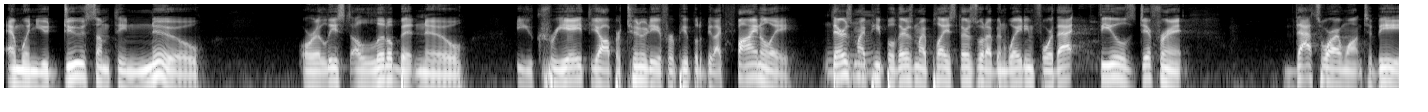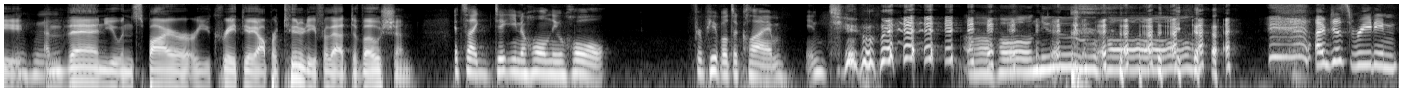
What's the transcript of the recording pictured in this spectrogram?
And when you do something new or at least a little bit new, you create the opportunity for people to be like, finally, there's my mm-hmm. people, there's my place, there's what I've been waiting for. That feels different. That's where I want to be. Mm-hmm. And then you inspire or you create the opportunity for that devotion. It's like digging a whole new hole for people to climb into. A whole new hole. I'm just reading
